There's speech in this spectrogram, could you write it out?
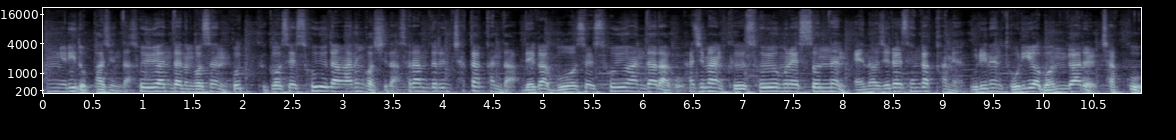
확률이 높아진다. 소유한다는 것은 곧 그것에 소유당하는 것이다. 사람들은 착각한다. 내가 무엇을 소유한다라고. 하지만 그 소유물에 쏟는 에너지를 생각하면 우리는 도리어 뭔가를 자꾸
